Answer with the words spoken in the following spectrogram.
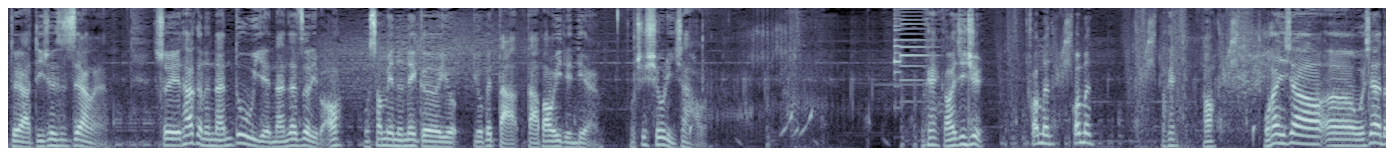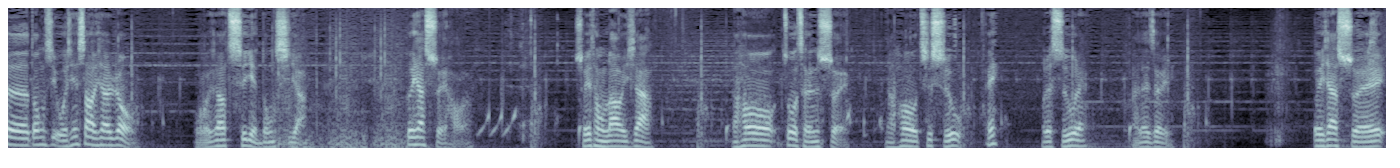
对啊，的确是这样哎。所以它可能难度也难在这里吧？哦，我上面的那个有有被打打爆一点点，我去修理一下好了。OK，赶快进去，关门关门。OK，好，我看一下，呃，我现在的东西，我先烧一下肉，我要吃一点东西啊，喝一下水好了，水桶捞一下，然后做成水，然后吃食物。哎，我的食物嘞？还在这里。喝一下水，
